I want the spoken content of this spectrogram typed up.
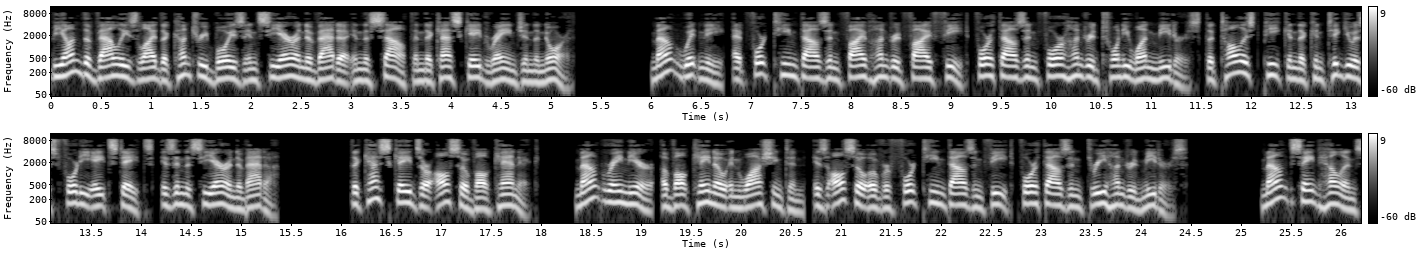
Beyond the valleys lie the country boys in Sierra Nevada in the south and the Cascade Range in the north. Mount Whitney, at 14,505 feet meters the tallest peak in the contiguous 48 states, is in the Sierra Nevada. The Cascades are also volcanic. Mount Rainier, a volcano in Washington, is also over 14,000 feet 4, meters. Mount St. Helens,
